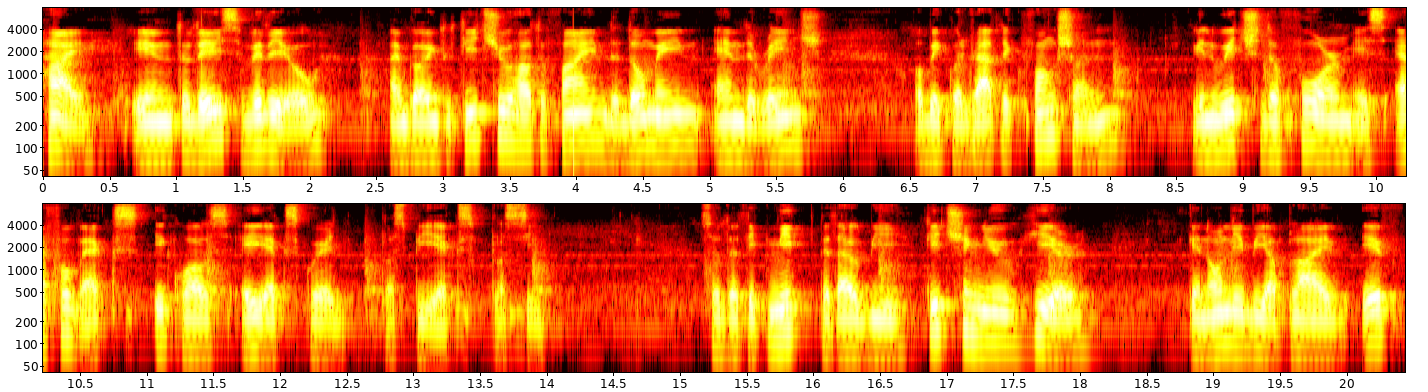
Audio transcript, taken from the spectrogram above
Hi, in today's video, I'm going to teach you how to find the domain and the range of a quadratic function in which the form is f of x equals ax squared plus bx plus c. So the technique that I'll be teaching you here can only be applied if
